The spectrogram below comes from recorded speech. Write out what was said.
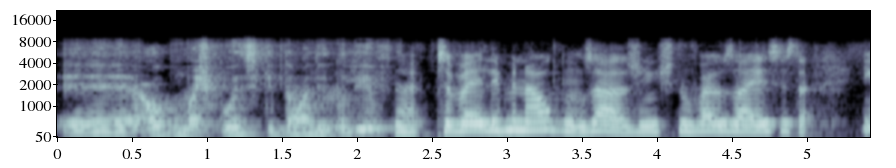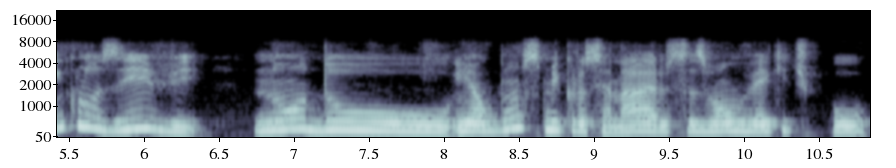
é, algumas coisas que estão ali no livro. É, você vai eliminar alguns. Ah, a gente não vai usar esses. Inclusive, no do. Em alguns microcenários, vocês vão ver que, tipo,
